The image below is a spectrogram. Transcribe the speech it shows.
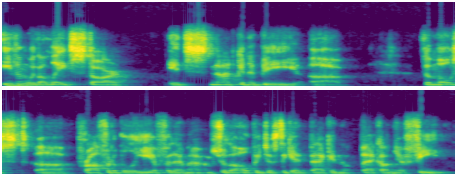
even with a late start, it's not going to be uh, the most uh, profitable year for them. I'm sure they're hoping just to get back in the, back on their feet.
